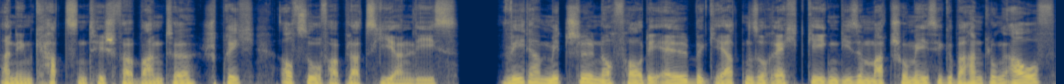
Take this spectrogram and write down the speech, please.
an den Katzentisch verbannte, sprich auf Sofa platzieren ließ. Weder Mitchell noch VDL begehrten so recht gegen diese machomäßige Behandlung auf,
